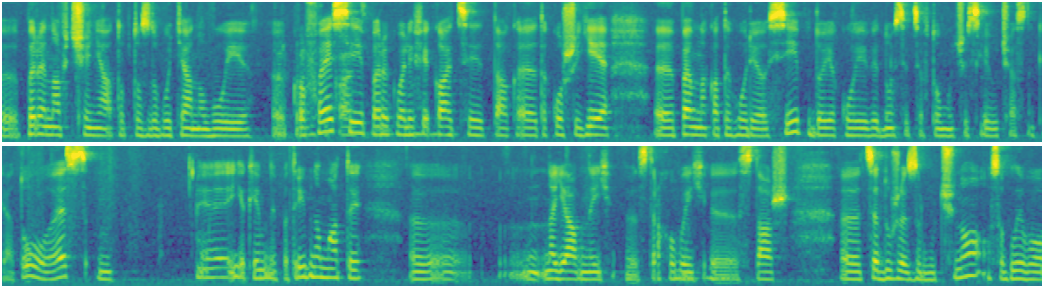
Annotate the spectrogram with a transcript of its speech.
е, Перенавчення, тобто здобуття нової е, професії, Перекваліфікації. Так, також є певна категорія осіб, до якої відносяться в тому числі учасники АТО, ОС, яким не потрібно мати наявний страховий стаж. Е, Це дуже зручно, особливо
